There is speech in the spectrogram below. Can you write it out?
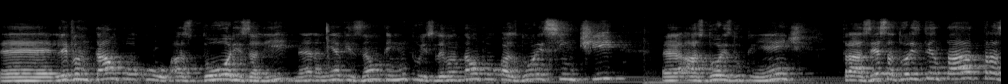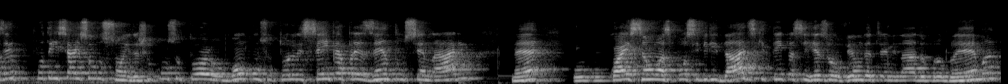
é, levantar um pouco as dores ali, né? na minha visão tem muito isso, levantar um pouco as dores, sentir é, as dores do cliente, trazer essas dores e tentar trazer potenciais soluções. Acho que o consultor, o bom consultor, ele sempre apresenta um cenário, né? O, quais são as possibilidades que tem para se resolver um determinado problema,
